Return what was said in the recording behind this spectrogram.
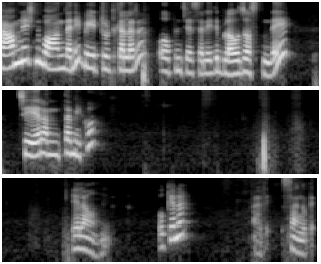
కాంబినేషన్ బాగుందని బీట్రూట్ కలర్ ఓపెన్ చేశాను. ఇది బ్లౌజ్ వస్తుంది. చీర అంతా మీకు ఎలా ఉంది? ఓకేనా? అది సంగతి.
